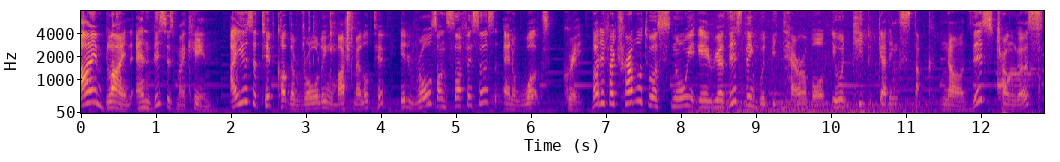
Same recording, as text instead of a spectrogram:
I'm blind and this is my cane. I use a tip called the rolling marshmallow tip. It rolls on surfaces and works great. But if I travel to a snowy area, this thing would be terrible. It would keep getting stuck. Now this Chungus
